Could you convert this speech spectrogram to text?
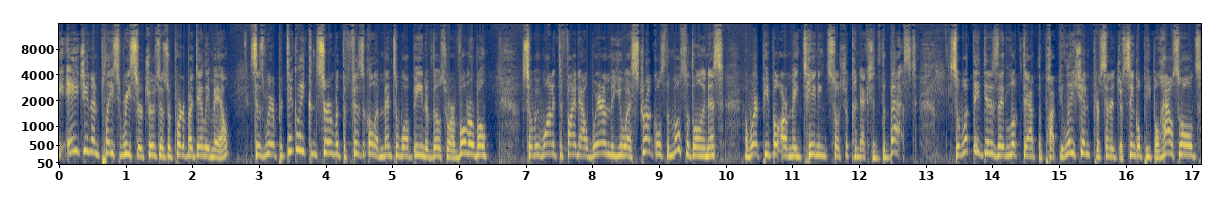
The Aging in Place researchers, as reported by Daily Mail, says we are particularly concerned with the physical and mental well-being of those who are vulnerable. So we wanted to find out where in the U.S. struggles the most with loneliness and where people are maintaining social connections the best. So what they did is they looked at the population, percentage of single people households,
